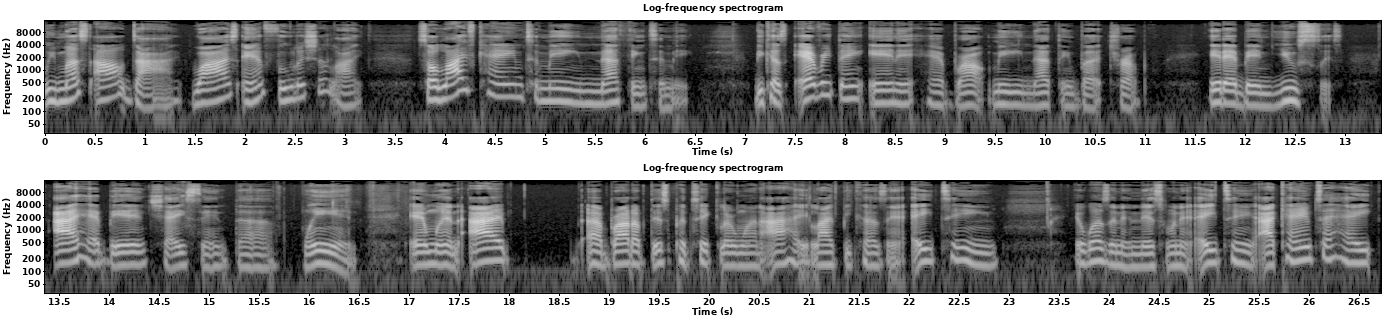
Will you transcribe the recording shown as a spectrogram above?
We must all die, wise and foolish alike. So life came to mean nothing to me because everything in it had brought me nothing but trouble. It had been useless. I had been chasing the wind. And when I uh, brought up this particular one, I hate life because in 18, it wasn't in this one, in 18, I came to hate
